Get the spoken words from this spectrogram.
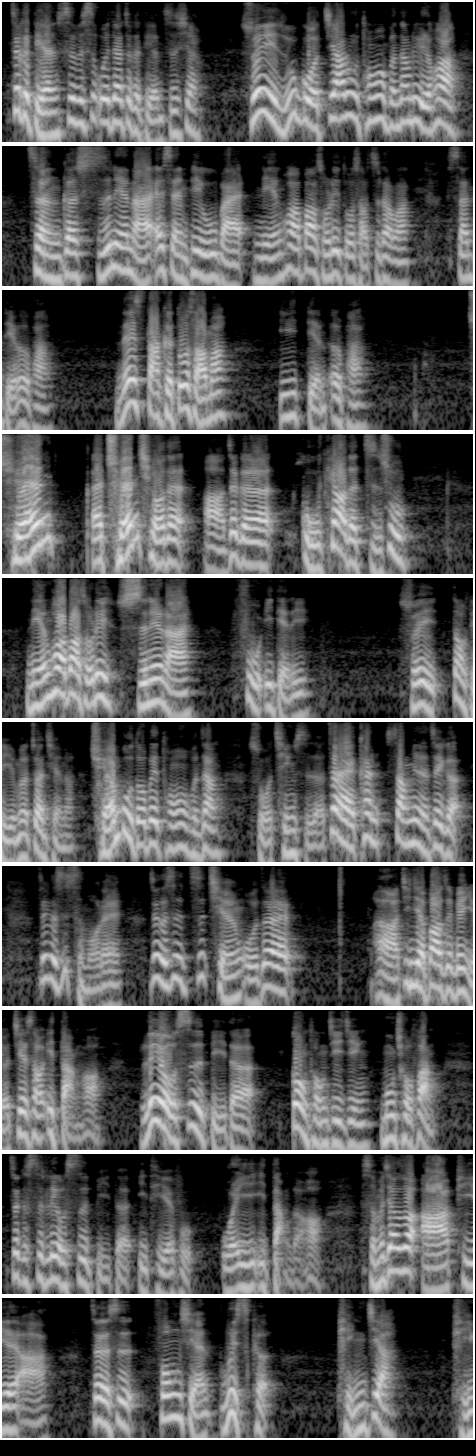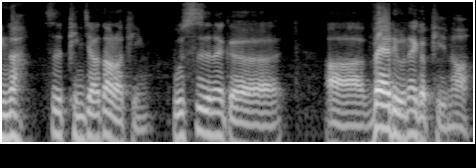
这个点是不是位在这个点之下？所以如果加入通货膨胀率的话，整个十年来，S M P 五百年化报酬率多少？知道吗？三点二趴。纳斯达克多少吗？一点二趴。全呃全球的啊这个股票的指数年化报酬率十年来负一点一，所以到底有没有赚钱呢？全部都被通货膨胀所侵蚀了。再来看上面的这个，这个是什么呢？这个是之前我在啊《经济报》这边有介绍一档哈六四比的共同基金 Mutual Fund，这个是六四比的 ETF 唯一一档的哈。什么叫做 RPAR？这个是风险 risk 评价评啊，是评价到了评，不是那个啊、value 那个评、哦。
